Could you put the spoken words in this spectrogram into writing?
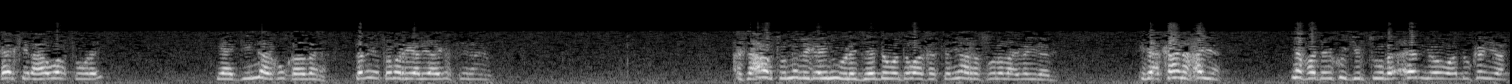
reerkii lahaa waa tuuray yaa dinaar ku qaadana laba iyo toban riyaal yaa iga siinayo asxaabtu nabiga inuu ula jeedo wadda waa karteen yaa rasuulallahi bay yidhahdeen idaa kaana xayan waa dhukan yahay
